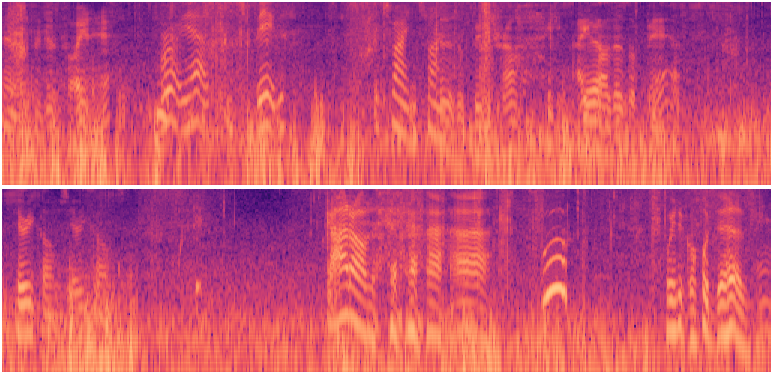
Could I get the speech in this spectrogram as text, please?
Yeah, that's a good fight, eh? Bro, yeah, it's big. It's fine. It's fine. is a big trout. I Yeah. thought that was a bass. Here he comes. Here he comes. Got him. Woo. Way to go, Dez. Yeah.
